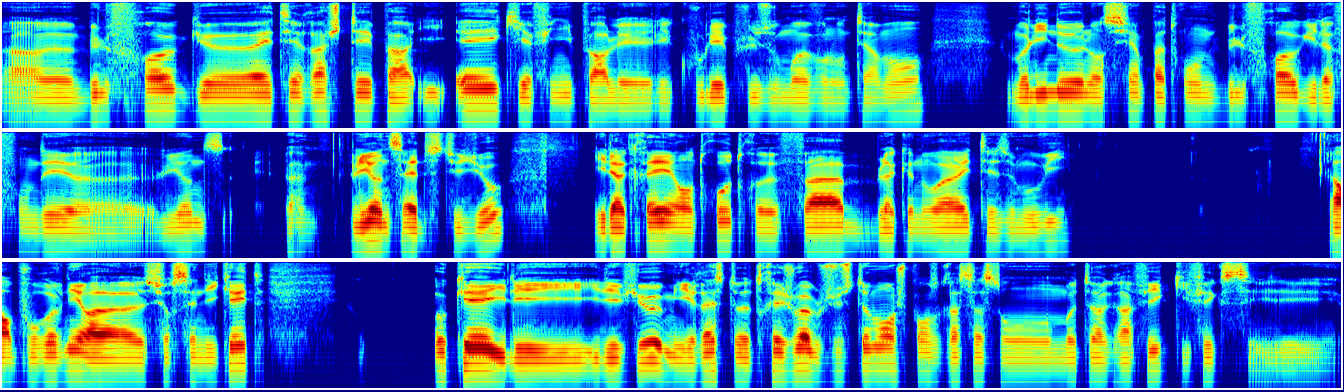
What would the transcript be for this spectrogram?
Ah, euh, Bullfrog euh, a été racheté par EA, qui a fini par les, les couler plus ou moins volontairement. Molineux, l'ancien patron de Bullfrog, il a fondé euh, Lion's, Head Studio. Il a créé entre autres euh, Fab, Black and White et The Movie. Alors pour revenir euh, sur Syndicate, ok, il est, il est vieux, mais il reste très jouable justement, je pense, grâce à son moteur graphique qui fait que c'est.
